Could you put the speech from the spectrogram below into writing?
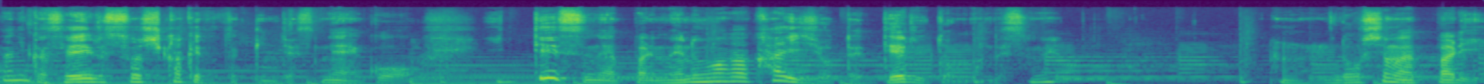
何かセールスを仕掛けた時にですねこう一定数のやっぱりメルマガ解除って出ると思うんですね、うん、どうしてもやっぱり、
